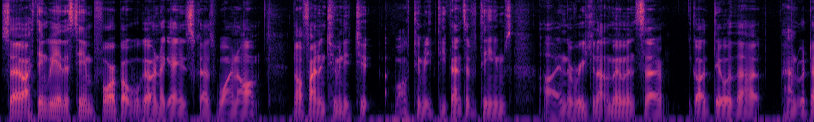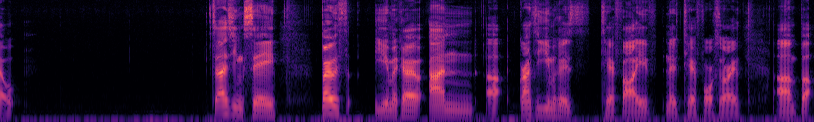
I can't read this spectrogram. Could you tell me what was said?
So I think we hit this team before, but we'll go in again because why not? Not finding too many too, well too many defensive teams uh, in the region at the moment, so you got to deal with the hand we're dealt. So as you can see, both Yumiko and uh, granted Yumiko is tier five, no tier four, sorry, um, but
